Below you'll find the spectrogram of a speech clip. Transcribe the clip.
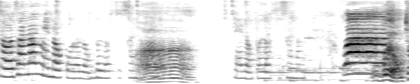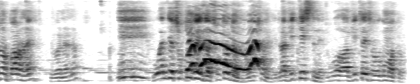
저 사람이라고요? 러블러스 사람? 아 네 러블러스 사람 어, 와 뭐야 엄청 빠르네 이번에는? 완전 속도전이다 속도전. 엄청 라 비테스네. 우와 비테스 오구마 또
